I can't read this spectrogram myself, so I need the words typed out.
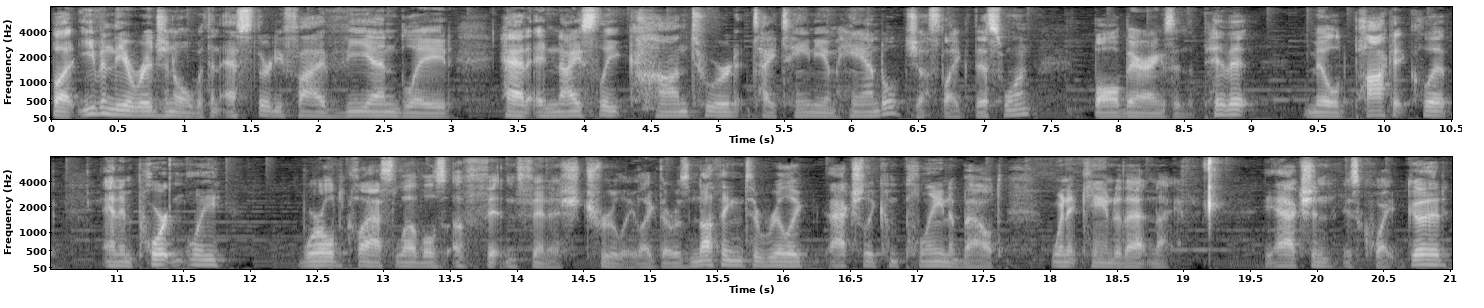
but even the original with an S35 VN blade had a nicely contoured titanium handle, just like this one, ball bearings in the pivot, milled pocket clip, and importantly, world-class levels of fit and finish, truly. Like there was nothing to really actually complain about when it came to that knife. The action is quite good.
